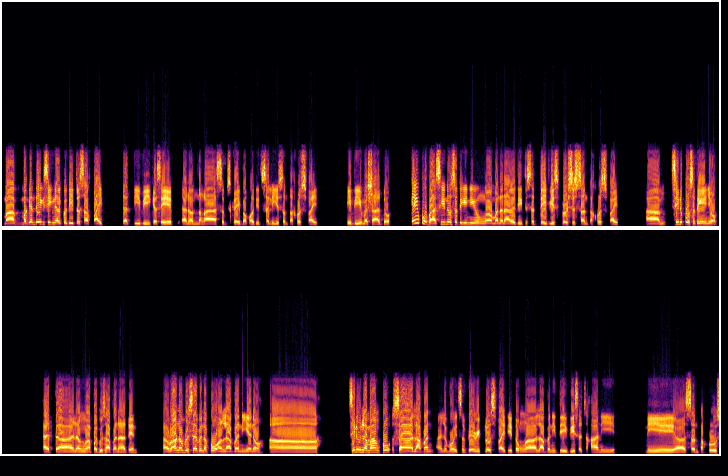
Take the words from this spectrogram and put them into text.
Ma maganda yung signal ko dito sa fight.tv kasi ano naka-subscribe ako dito sa Leo Santa Cruz fight. hindi masyado. Kayo po ba, sino sa tingin niyo yung uh, mananalo dito sa Davis versus Santa Cruz fight? Um, sino po sa tingin niyo? At uh, nang uh, pag-usapan natin. Uh, round number 7 na po ang laban ni ano, uh, sino lamang po sa laban? Alam mo, it's a very close fight itong uh, laban ni Davis at saka ni ni uh, Santa Cruz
